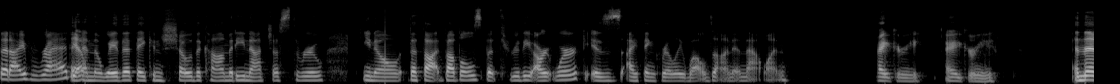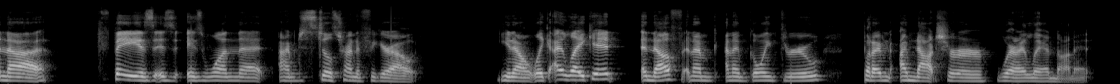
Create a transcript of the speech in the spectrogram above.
that I've read, Yep. and the way that they can show the comedy not just through, you know, the thought bubbles, but through the artwork is, I think, really well done in that one. I agree. I agree. And then uh phase is is one that I'm just still trying to figure out. You know, like I like it enough and I'm and I'm going through, but I'm I'm not sure where I land on it.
